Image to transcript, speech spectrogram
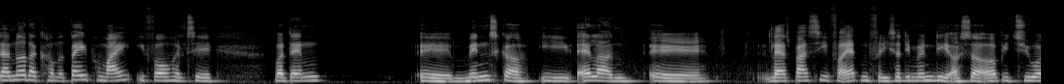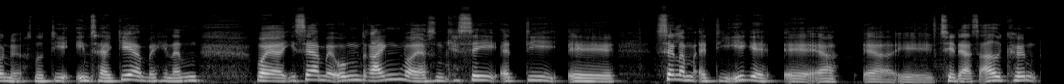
der er noget, der er kommet bag på mig i forhold til, hvordan øh, mennesker i alderen, øh, lad os bare sige fra 18, fordi så er de myndige, og så op i 20'erne og sådan noget, de interagerer med hinanden, hvor jeg især med unge drenge, hvor jeg sådan kan se, at de, øh, selvom at de ikke øh, er, er øh, til deres eget køn,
